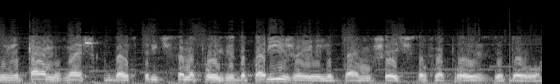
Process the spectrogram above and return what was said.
уже там, знаешь, когда вот три часа на поезде до Парижа или там шесть часов на поезде до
